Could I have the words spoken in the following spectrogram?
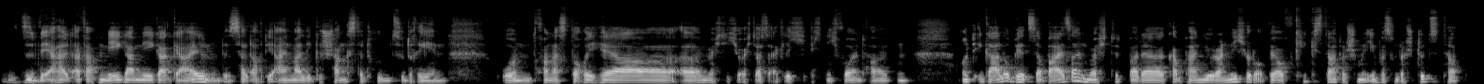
wäre halt einfach mega, mega geil und ist halt auch die einmalige Chance, da drüben zu drehen. Und von der Story her äh, möchte ich euch das eigentlich echt nicht vorenthalten. Und egal, ob ihr jetzt dabei sein möchtet bei der Kampagne oder nicht, oder ob ihr auf Kickstarter schon mal irgendwas unterstützt habt,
